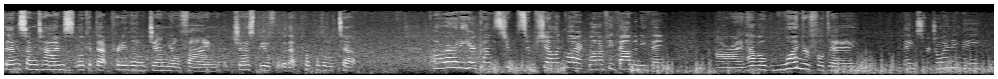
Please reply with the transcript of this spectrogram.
then sometimes look at that pretty little gem you'll find. Just beautiful with that purple little tip. Alrighty, here comes Super Shella Clark. Wonder if he found anything. Alright, have a wonderful day. Thanks for joining me.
